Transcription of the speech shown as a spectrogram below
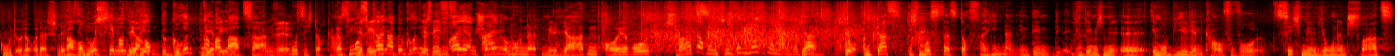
gut oder, oder schlecht. Warum genug. muss jemand wir überhaupt reden, begründen, ob er Bar zahlen will? Muss ich doch gar nicht. Das muss reden, keiner begründen, das ist eine freie Entscheidung. 100 Milliarden Euro schwarz. Doch, in Zukunft muss man dann begründen. Ja, so, und das, ich muss das doch verhindern, indem, indem ich mir äh, Immobilien kaufe, wo zig Millionen schwarz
